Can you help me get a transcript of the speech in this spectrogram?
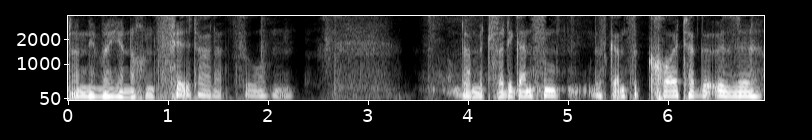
dann nehmen wir hier noch einen Filter dazu, damit wir die ganzen, das ganze Kräutergeösel,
